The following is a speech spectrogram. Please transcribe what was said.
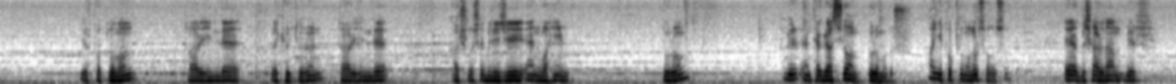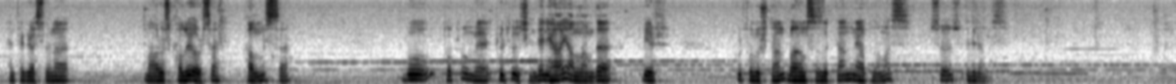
bir toplumun tarihinde ve kültürün tarihinde karşılaşabileceği en vahim durum bir entegrasyon durumudur. Hangi toplum olursa olsun eğer dışarıdan bir entegrasyona maruz kalıyorsa, kalmışsa bu toplum ve kültür içinde nihai anlamda bir kurtuluştan, bağımsızlıktan ne yapılamaz? Söz edilemez.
